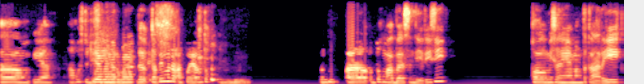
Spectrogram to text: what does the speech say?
Em, Iya, aku setuju Iya sih. bener banget. Tapi menurut aku ya untuk untuk eh, untuk maba sendiri sih, kalau misalnya emang tertarik,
